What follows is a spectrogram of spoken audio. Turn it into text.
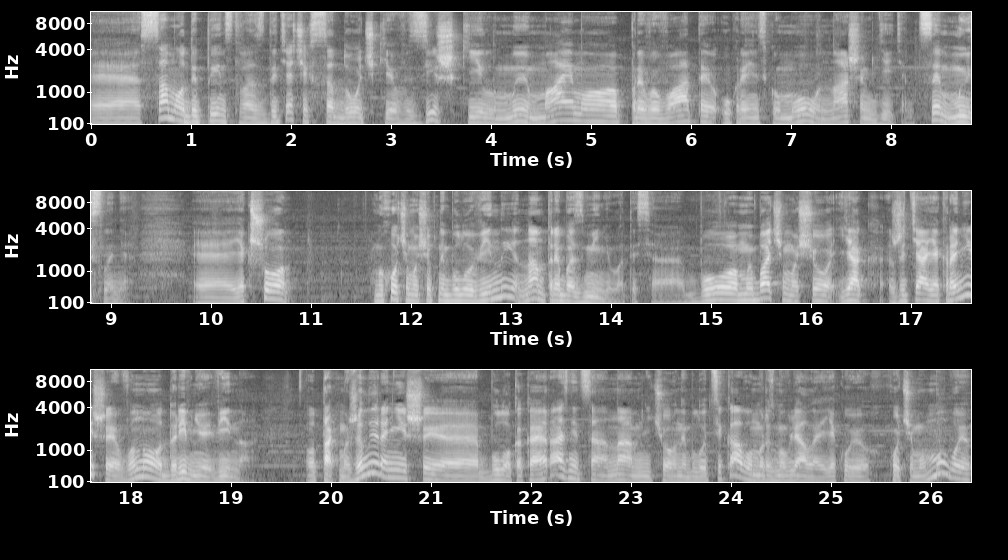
Е, З самого дитинства, з дитячих садочків, зі шкіл ми маємо прививати українську мову нашим дітям. Це мислення. Е, Якщо ми хочемо, щоб не було війни, нам треба змінюватися. Бо ми бачимо, що як життя як раніше, воно дорівнює війна. От так ми жили раніше, було яка різниця, нам нічого не було цікаво, ми розмовляли якою хочемо мовою,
